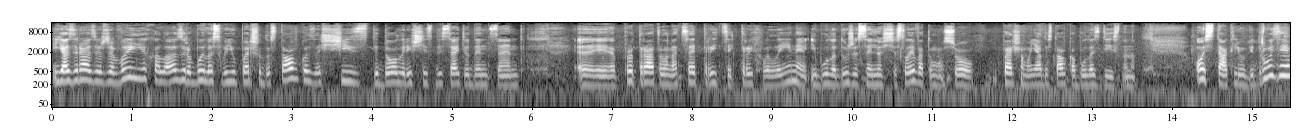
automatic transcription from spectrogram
І я зразу вже виїхала, зробила свою першу доставку за 6 доларів 61 цент. Е, Протратила на це 33 хвилини і була дуже сильно щаслива, тому що перша моя доставка була здійснена. Ось так, любі друзі.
